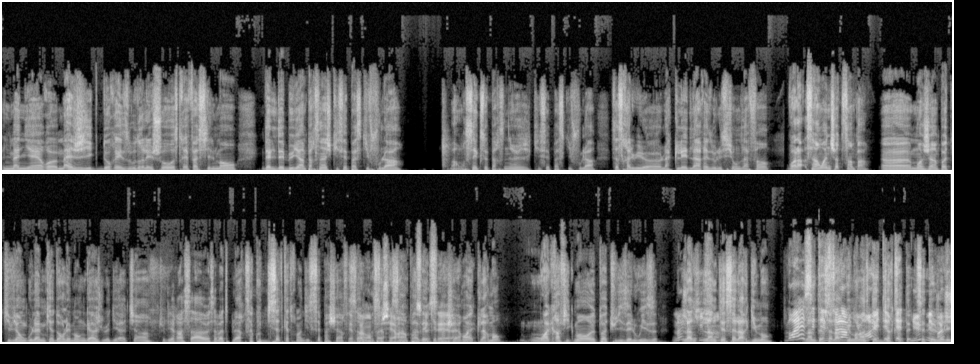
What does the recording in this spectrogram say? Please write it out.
une manière euh, magique de résoudre les choses très facilement. Dès le début, il y a un personnage qui sait pas ce qu'il fout là. Bah, on sait que ce personnage qui sait pas ce qu'il fout là, ça sera lui la clé de la résolution de la fin. Voilà, c'est un one shot sympa. Euh, moi, j'ai un pote qui vit à Angoulême qui adore les mangas. Je lui ai dit, ah tiens, tu liras ça, euh, ça va te plaire. Ça coûte 17,90, c'est pas cher. C'est vraiment pas cher, C'est hein, un pour ce pavé que qui est pas c'est, cher, ouais. ouais, clairement. Moi, graphiquement, euh, toi, tu disais Louise, l'un de tes seuls arguments. Ouais, l'un de c'était tes le seuls seul arguments, argument. c'était de dire que c'était- mais moi, je,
